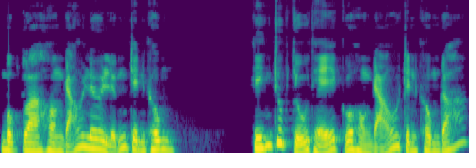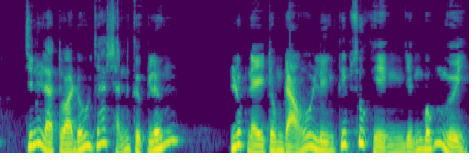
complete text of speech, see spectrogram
một tòa hòn đảo lơ lửng trên không. Kiến trúc chủ thể của hòn đảo trên không đó chính là tòa đấu giá sảnh cực lớn. Lúc này trong đảo liên tiếp xuất hiện những bóng người.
